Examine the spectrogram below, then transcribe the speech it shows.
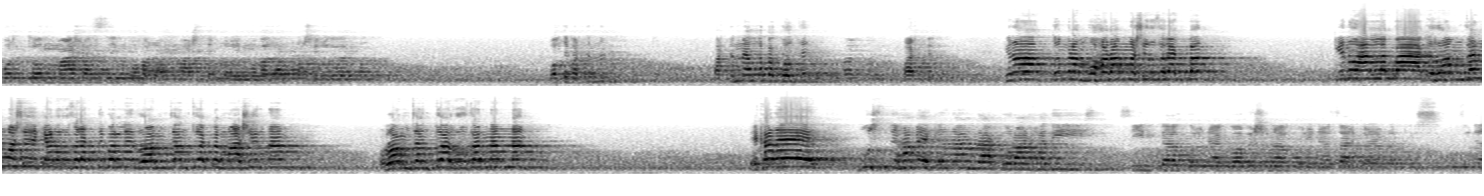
প্রথম মাস আছে, মহরম মাস তো ওই মহরম মাসে রোজা বলতে পারতেন না? পারতেন না আল্লাহ পাক বলতে? পারতেন। কেন তোমরা মহরম মাসে রোজা রাখবা? কেন আল্লাহ পাক রমজান মাসে কেন রোজা রাখতে পারলেন? রমজান তো একটা মাসের নাম। রমজান তো আর রোজার নাম না। এখানে বুঝতে হবে কেন আমরা কোরআন, হাদিস, চিন্তা করি না, গবেষণা করি না, যার কারণে আমরা বুঝি না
